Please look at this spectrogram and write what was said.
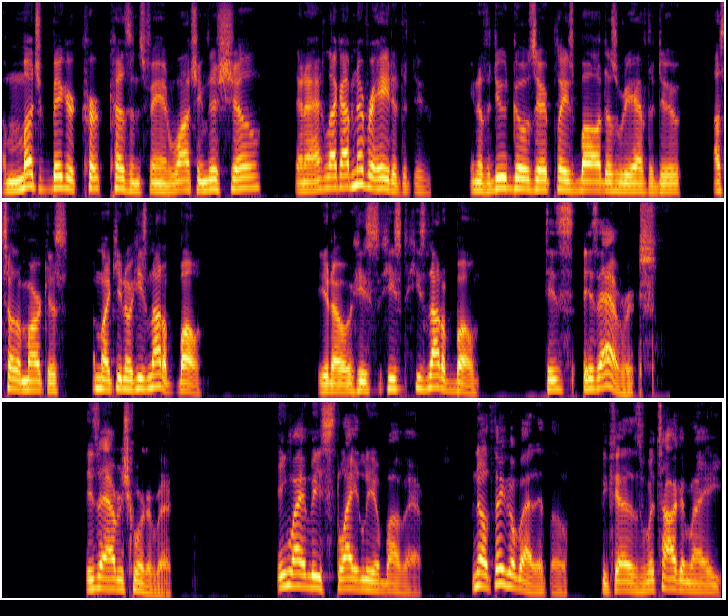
a much bigger Kirk Cousins fan watching this show than I like. I've never hated the dude. You know, the dude goes there, plays ball, does what he have to do. I was telling Marcus, I'm like, you know, he's not a bone. You know, he's he's he's not a bone. He's he's average. He's an average quarterback. He might be slightly above average. No, think about it though, because we're talking like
